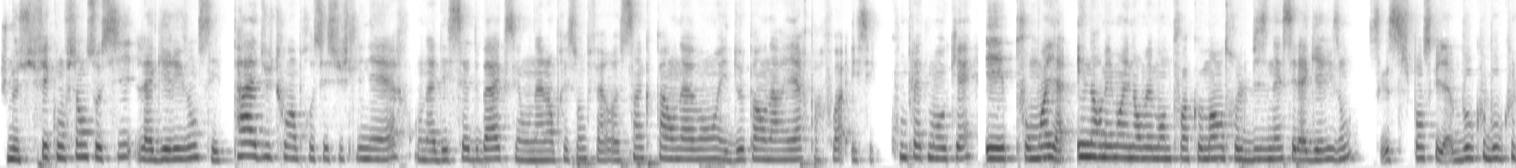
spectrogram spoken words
Je me suis fait confiance aussi. La guérison, c'est pas du tout un processus linéaire. On a des setbacks et on a l'impression de faire euh, cinq pas en avant et deux pas en arrière parfois, et c'est complètement ok. Et pour moi, il y a énormément, énormément de points communs entre le business et la guérison je pense qu'il y a beaucoup, beaucoup,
